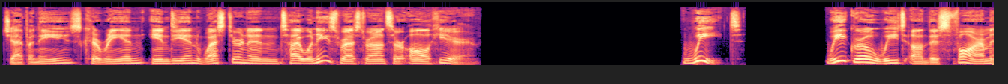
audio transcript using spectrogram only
Japanese, Korean, Indian, Western, and Taiwanese restaurants are all here. Wheat. We grow wheat on this farm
